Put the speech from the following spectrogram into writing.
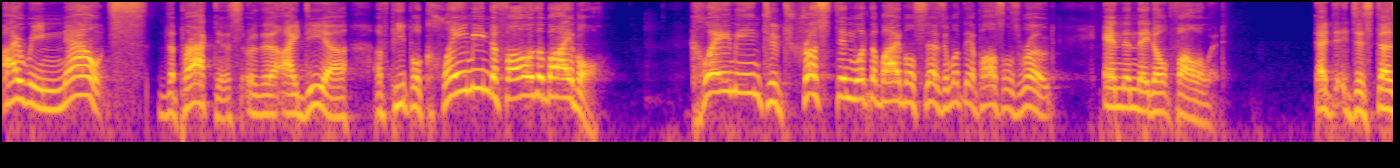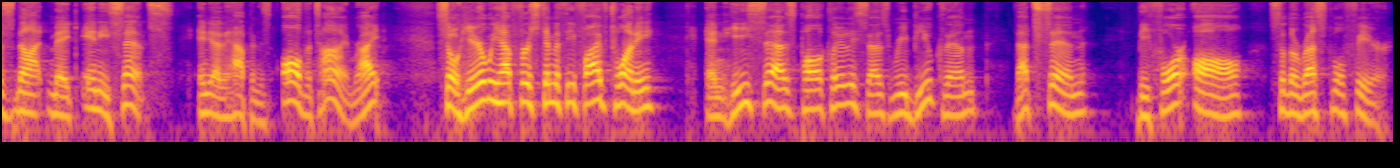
I renounce the practice or the idea of people claiming to follow the Bible claiming to trust in what the Bible says and what the apostles wrote, and then they don't follow it. That it just does not make any sense. And yet it happens all the time, right? So here we have 1 Timothy 5.20, and he says, Paul clearly says, rebuke them, that's sin, before all, so the rest will fear.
